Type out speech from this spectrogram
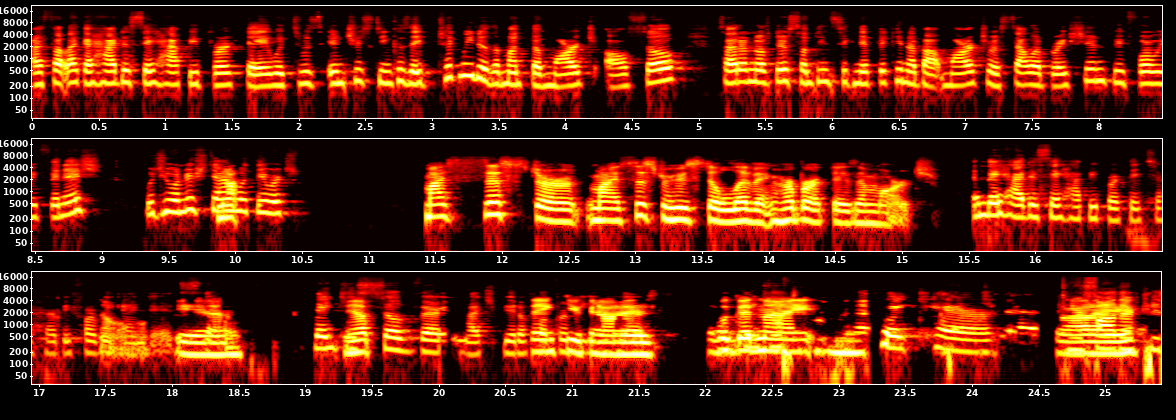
I felt like I had to say happy birthday, which was interesting because they took me to the month of March also. So I don't know if there's something significant about March or a celebration before we finish. Would you understand what they were? My sister, my sister who's still living, her birthday's in March and they had to say happy birthday to her before we oh, ended. Yeah. So thank you yep. so very much, beautiful. Thank you guys. Have a good night. Take care. Bye. Your father can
